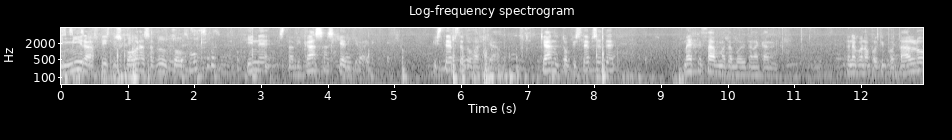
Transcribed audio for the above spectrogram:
η μοίρα αυτής της χώρας, αυτού του τόπου, είναι στα δικά σας χέρια. Πιστέψτε το βαθιά. Και αν το πιστέψετε, μέχρι θαύματα μπορείτε να κάνετε. Δεν έχω να πω τίποτα άλλο.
